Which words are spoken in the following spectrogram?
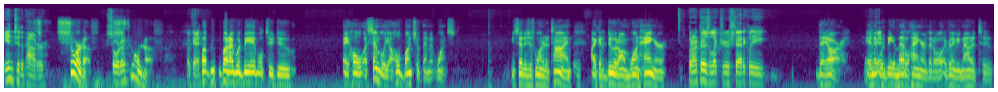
into the powder. Sort of. Sort of. Sort of. Okay. But but I would be able to do a whole assembly, a whole bunch of them at once. Instead of just one at a time, hmm. I could do it on one hanger. But aren't those electrostatically? They are, and okay. it would be a metal hanger that all everything be mounted to.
